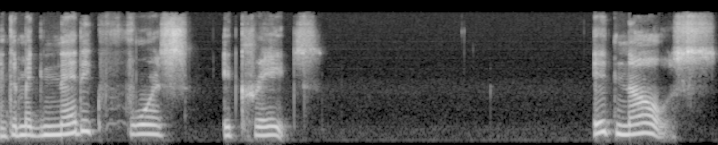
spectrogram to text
and the magnetic force it creates. It knows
